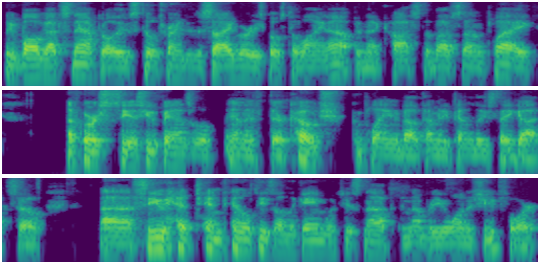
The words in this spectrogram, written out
the ball got snapped while he was still trying to decide where he's supposed to line up. And that cost the Buffs on the play. Of course, CSU fans will, and their coach, complain about how many penalties they got. So uh, CU had 10 penalties on the game, which is not the number you want to shoot for.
